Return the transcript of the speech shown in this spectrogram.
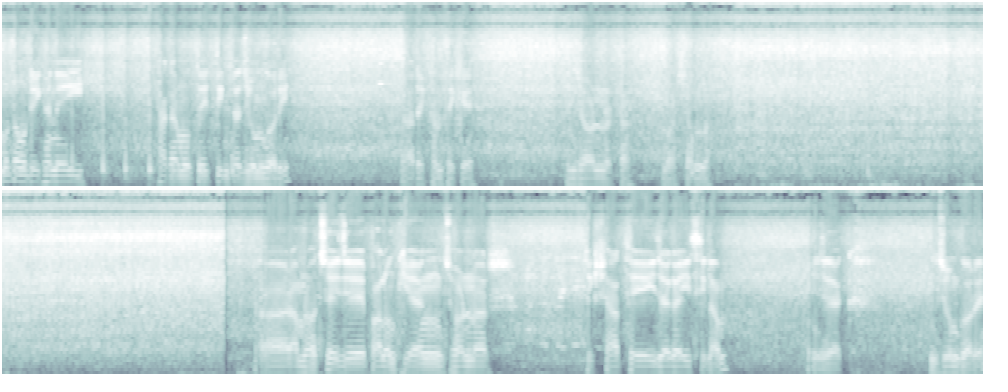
মোটামুটি এখানে এই থাকার মতো এই তিনটা জুম ঘরই আর এখান থেকে ঝর্ণাটা মাসাল্লাহ আর আমরা হচ্ছে এই যে পালংকিয়াং ঝর্ণার ঠিক সাথে এই জায়গায় ছিলাম। এই যে এক জুম করে।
